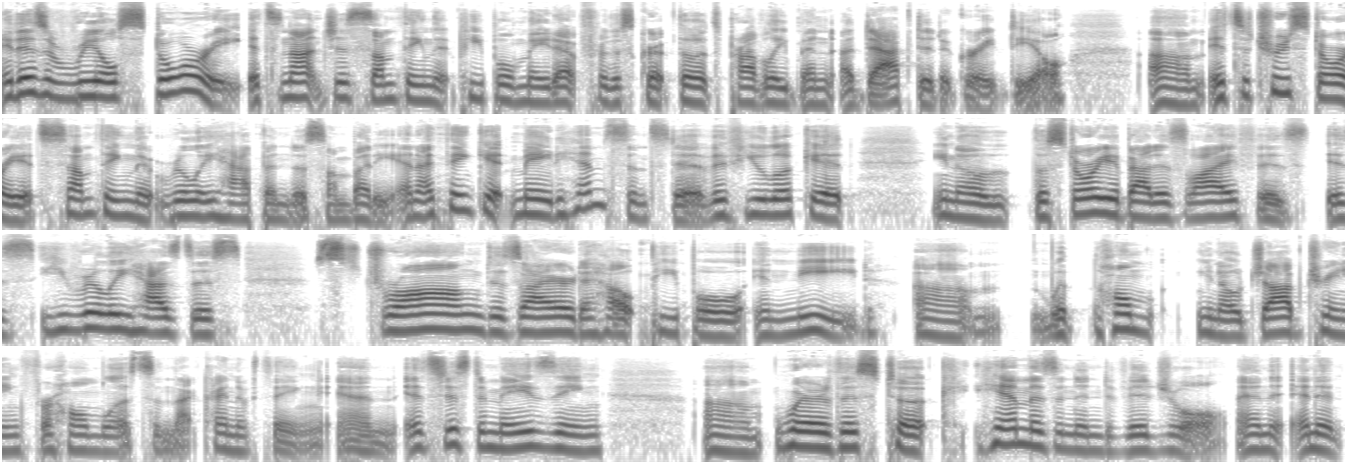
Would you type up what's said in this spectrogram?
it is a real story. It's not just something that people made up for the script, though it's probably been adapted a great deal. Um, it's a true story. It's something that really happened to somebody, and I think it made him sensitive. If you look at, you know, the story about his life is is he really has this strong desire to help people in need um, with home, you know, job training for homeless and that kind of thing. And it's just amazing um, where this took him as an individual, and and it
